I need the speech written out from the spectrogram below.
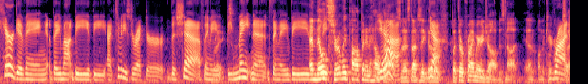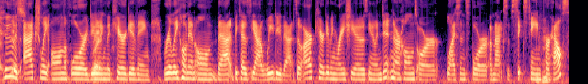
Caregiving they might be the activities director the chef they may Right. be maintenance they may be And they'll the- certainly pop in and help Yeah. out. So that's not to take that Yeah. away. But their primary job is not on the caregiver Right, side. who is Yes. actually on the floor doing Right. the caregiving? Really hone in on that because, yeah, we do that. So, our caregiving ratios, you know, in Denton, our homes are licensed for a max of 16 Mm-hmm. per house.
